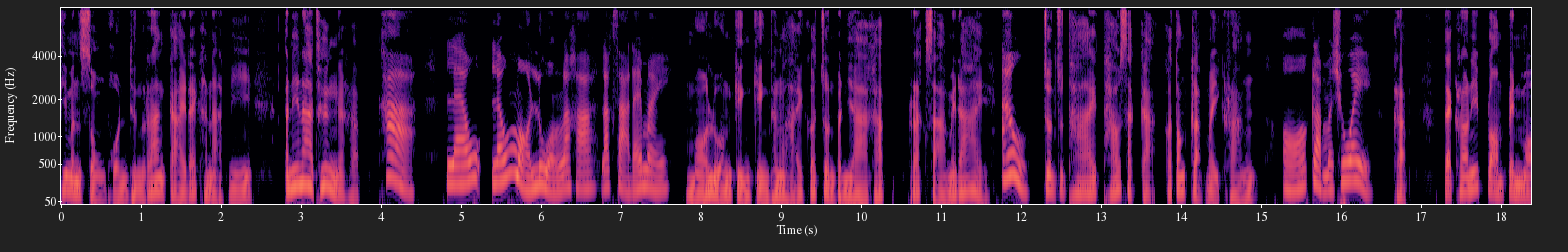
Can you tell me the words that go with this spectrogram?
ที่มันส่งผลถึงร่างกายได้ขนาดนี้ อันนี้น่าทึ่งนะครับ ค่ะ แล้วแล้วหมอหลวงล่ะคะ รักษาได้ไหม หมอหลวงเก่งๆทั้งหลายก็จนปัญญาครับ รักษาไม่ได้ อ้าว จนสุดท้ายเท้าวสักกะก็ต้องกลับมาอีกครั้ง อ๋อ กลับมาช่วย ครับ แต่คราวนี้ปลอมเป็นหมอ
